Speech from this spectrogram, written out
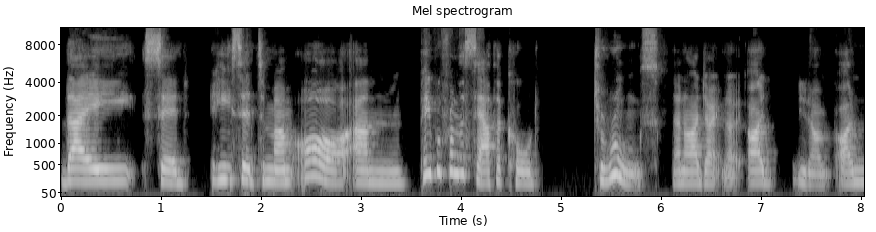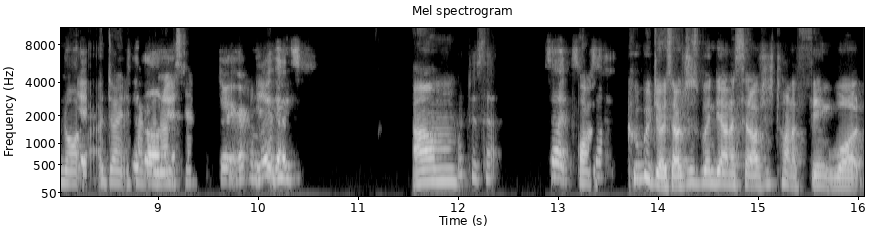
They said he said to mum, "Oh, um, people from the south are called." Turungs, and I don't know. I, you know, I'm not. Yeah, I don't have an understanding. Don't you reckon? Yeah, that's Um, What does that? so. It's, Oh, so- could be Josie. I just went down and said I was just trying to think what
